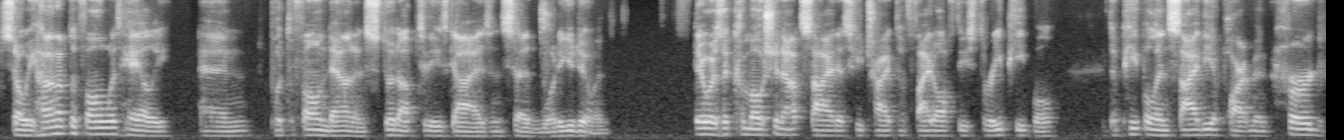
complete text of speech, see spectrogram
So he hung up the phone with Haley and put the phone down and stood up to these guys and said, What are you doing? There was a commotion outside as he tried to fight off these three people the people inside the apartment heard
